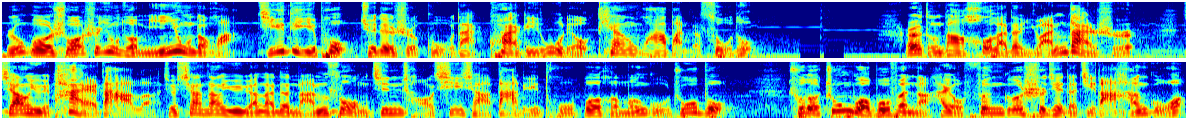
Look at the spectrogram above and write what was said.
如果说是用作民用的话，极地铺绝对是古代快递物流天花板的速度。而等到后来的元代时，疆域太大了，就相当于原来的南宋、金朝西夏、大理、吐蕃和蒙古诸部。除了中国部分呢，还有分割世界的几大汗国，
